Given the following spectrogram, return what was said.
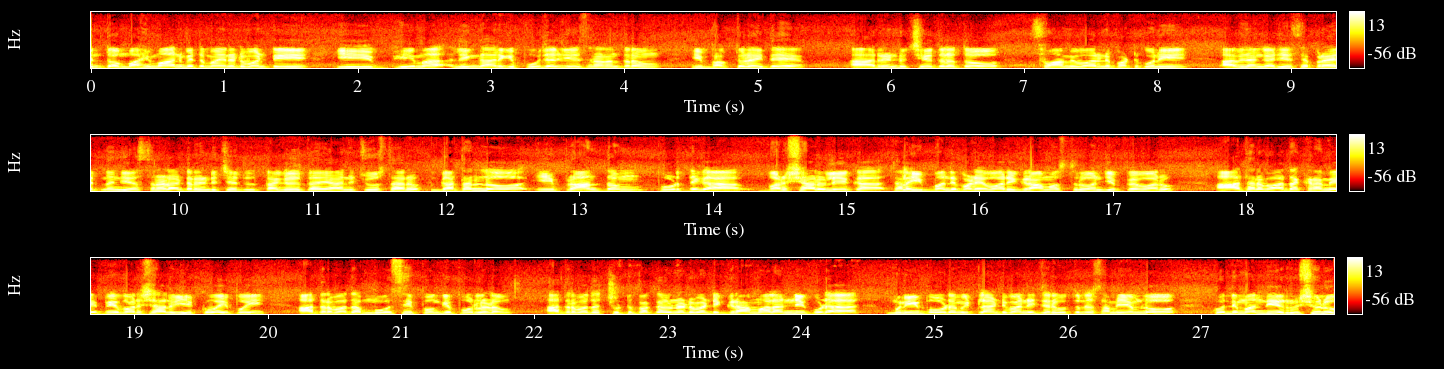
ఎంతో మహిమాన్వితమైనటువంటి ఈ భీమ లింగానికి పూజలు చేసిన అనంతరం ఈ భక్తుడైతే ఆ రెండు చేతులతో స్వామివారిని పట్టుకొని ఆ విధంగా చేసే ప్రయత్నం చేస్తున్నాడు. అంటే రెండు చేతులు తగులుతాయా అని చూస్తారు. గతంలో ఈ ప్రాంతం పూర్తిగా వర్షాలు లేక చాలా ఇబ్బంది పడేవారు గ్రామస్తులు అని చెప్పేవారు. ఆ తర్వాత క్రమేపీ వర్షాలు ఎక్కువైపోయి ఆ తర్వాత మూసి పొంగి పొర్లడం ఆ తర్వాత చుట్టుపక్కల ఉన్నటువంటి గ్రామాలన్నీ కూడా మునిగిపోవడం ఇట్లాంటివన్నీ జరుగుతున్న సమయంలో కొద్దిమంది ఋషులు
